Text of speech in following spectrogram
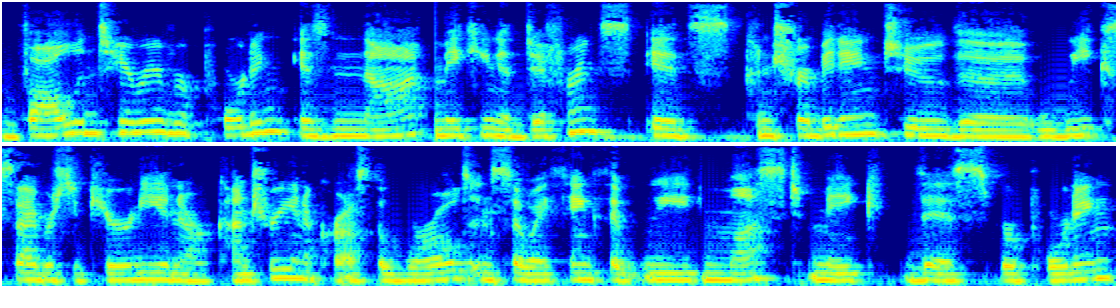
voluntary reporting is not making a difference. It's contributing to the weak cybersecurity in our country and across the world. And so I think that we must make this reporting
